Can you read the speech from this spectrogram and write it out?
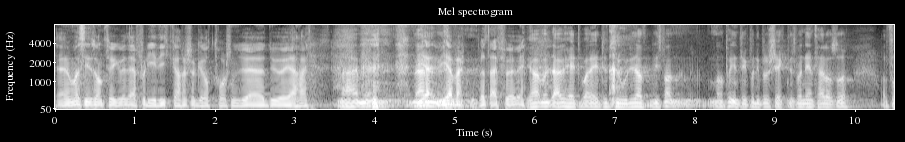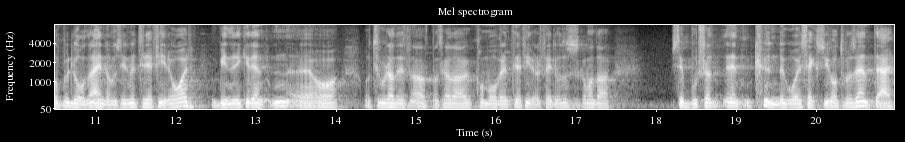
Jeg må si sånn, Trygve, Det er fordi de ikke har så grått hår som du, du og jeg har. Nei, men, nei, vi, er, vi, har vært med på dette før. vi. Ja, men det er jo helt, bare helt utrolig at Hvis man, man får inntrykk på de prosjektene som er nevnt her også, at folk belåner eiendommen sin med tre-fire år, binder ikke renten, eh, og, og tror at, at, man skal da komme over en tre-fireårsperiode, så skal man da Se bort fra at renten kunne gå i 6-7-8 det er,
